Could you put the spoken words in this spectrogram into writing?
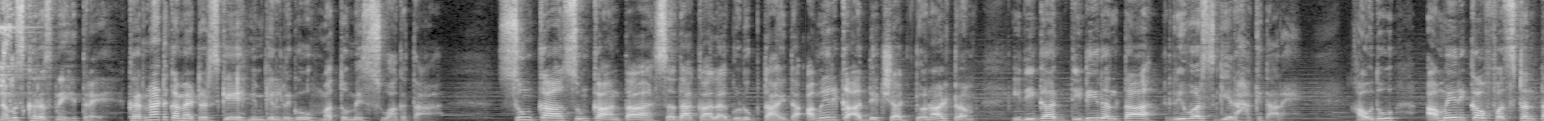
ನಮಸ್ಕಾರ ಸ್ನೇಹಿತರೆ, ಕರ್ನಾಟಕ ಮ್ಯಾಟರ್ಸ್ಗೆ ನಿಮ್ಗೆಲ್ರಿಗೂ ಮತ್ತೊಮ್ಮೆ ಸ್ವಾಗತ. ಸುಂಕ ಸುಂಕ ಅಂತ ಸದಾ ಕಾಲ ಗುಡುಕ್ತಾ ಇದ್ದ ಅಮೆರಿಕ ಅಧ್ಯಕ್ಷ ಡೊನಾಲ್ಡ್ ಟ್ರಂಪ್ ಇದೀಗ ದಿಢೀರಂತ ರಿವರ್ಸ್ ಗೇರ್ ಹಾಕಿದ್ದಾರೆ. ಹೌದು, ಅಮೆರಿಕ ಫಸ್ಟ್ ಅಂತ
